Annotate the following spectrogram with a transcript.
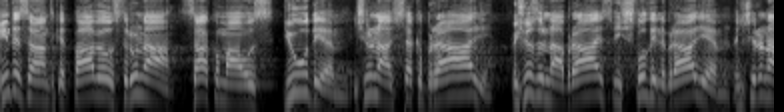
Interesanti, ka Pāvils runā sākumā uz jūdiem. Viņš runā, viņš saka, brāļi. Viņš uzrunā brāļus, viņš sludina brāļiem. Viņš runā,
